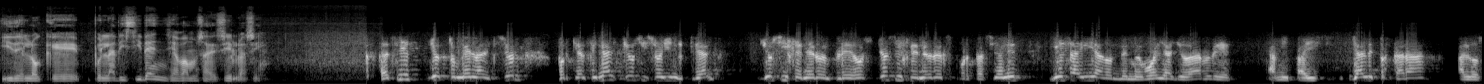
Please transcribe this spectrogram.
y de lo que, pues la disidencia, vamos a decirlo así. Así es, yo tomé la decisión porque al final yo sí soy industrial, yo sí genero empleos, yo sí genero exportaciones y es ahí a donde me voy a ayudarle a mi país. Ya le tocará a los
